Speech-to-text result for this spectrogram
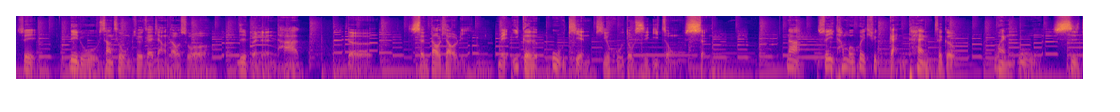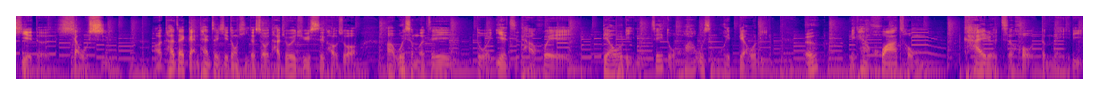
所以，例如上次我们就在讲到说，日本人他的神道教里，每一个物件几乎都是一种神。那所以他们会去感叹这个万物世界的消失啊。他在感叹这些东西的时候，他就会去思考说啊，为什么这一朵叶子它会凋零，这一朵花为什么会凋零？而你看花从开了之后的美丽，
